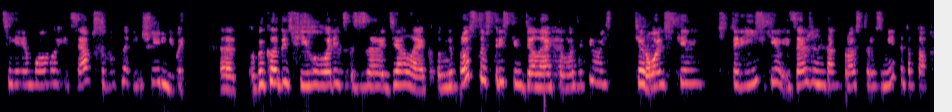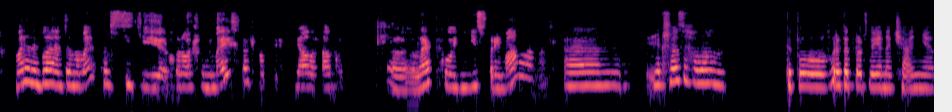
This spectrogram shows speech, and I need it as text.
цією мовою, і це абсолютно інший рівень. Е, Викладачі говорять з діалектом, не просто австрійським діалектом, а з якимось тірольським, штирійським, і це вже не так просто розуміти. Тобто, в мене не було на той момент настільки хорошого німецька, щоб я отак от е, легко її сприймала. Ем, якщо загалом, типу, говорити про твоє навчання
